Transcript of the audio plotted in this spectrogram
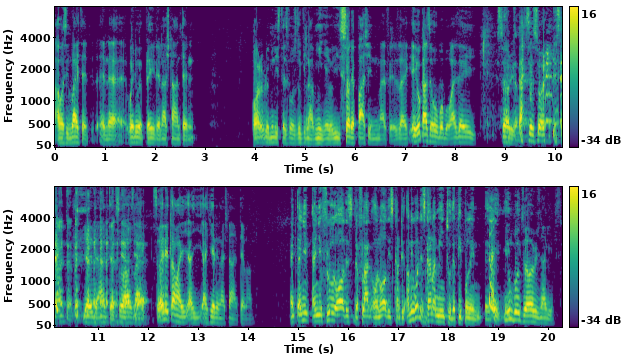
I was invited, and uh, when they were playing the national anthem, all of the ministers was looking at me. and He saw the passion in my face. Like, hey, you can't say, oh, Bobo. I said, hey, sorry. anthem, I said, sorry. It's the anthem. yeah, it's the anthem. So I was Yeah. like, so anytime I, I, I hear the national anthem, I'm, And, and you and you flew all this the flag on all these countries. I mean, what does Ghana mean to the people in? in hey, you can go to all regional games.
